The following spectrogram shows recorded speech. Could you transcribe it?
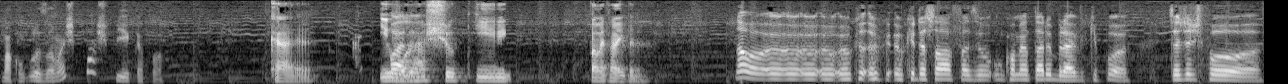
Uma conclusão mais, mais pica, pô. Cara, eu Olha. acho que. Fala aí, fala aí, Pedro. Não, eu, eu, eu, eu queria só fazer um comentário breve, que, pô, se a gente for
